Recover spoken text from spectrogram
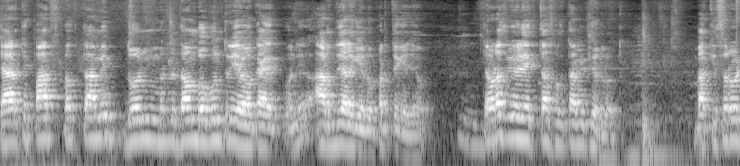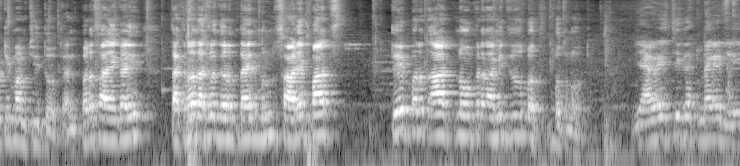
चार ते पाच फक्त आम्ही दोन म्हटलं जाऊन बघून तरी यावं काय म्हणजे अर्ध्याला गेलो प्रत्येक याच्यावर. तेवढाच वेळ एक तास फक्त आम्ही फिरलो होतो. बाकी सर्व टीम आमची इथं होती. आणि परत सायंकाळी तक्रार दाखल करत नाहीत म्हणून साडेपाच ते परत आठ नऊ पर्यंत आम्ही तिथं बस बसून होतो. ज्यावेळेस ती घटना घडली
